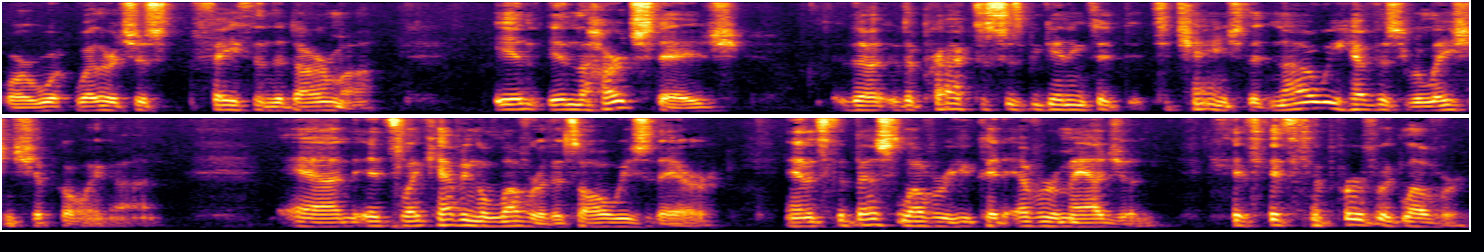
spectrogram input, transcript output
or wh- whether it's just faith in the Dharma, in, in the heart stage, the the practice is beginning to to change. That now we have this relationship going on, and it's like having a lover that's always there, and it's the best lover you could ever imagine. It's, it's the perfect lover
